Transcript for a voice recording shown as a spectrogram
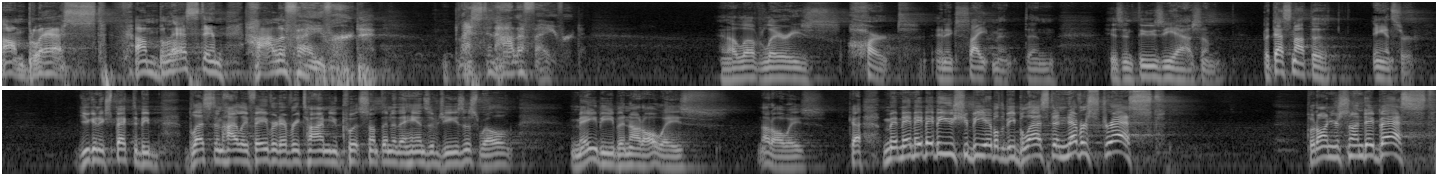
I'm blessed. I'm blessed and highly favored. Blessed and highly favored. And I loved Larry's heart and excitement and his enthusiasm. But that's not the answer. You can expect to be blessed and highly favored every time you put something in the hands of Jesus. Well, maybe, but not always. Not always. Okay? Maybe you should be able to be blessed and never stressed. Put on your Sunday best.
